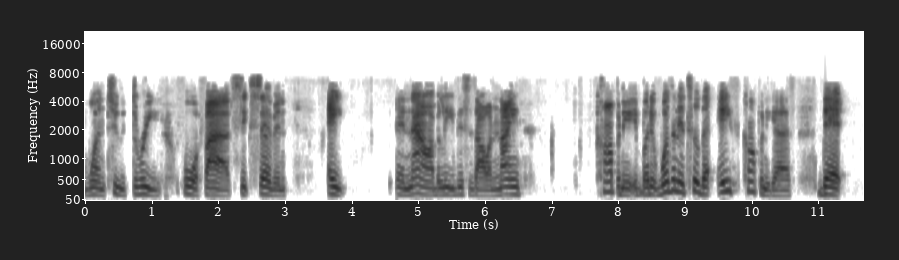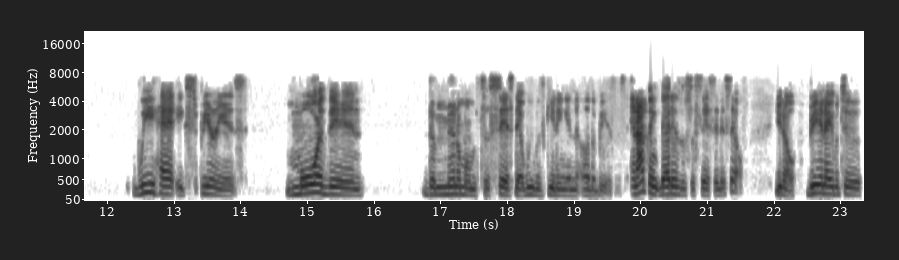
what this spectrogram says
one, two, three, four, five, six, seven, eight, and now I believe this is our ninth company. But it wasn't until the eighth company, guys, that we had experienced more than the minimum success that we was getting in the other business. And I think that is a success in itself. You know, being able to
